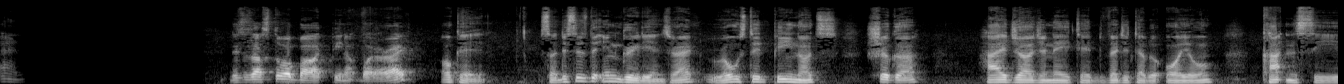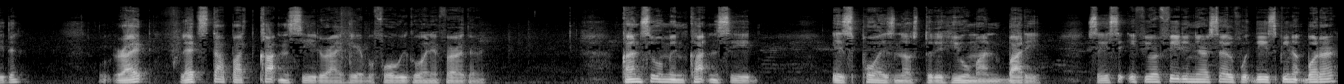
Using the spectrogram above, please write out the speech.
And this is a store-bought peanut butter, right? Okay, so this is the ingredients, right? Roasted peanuts, sugar, hydrogenated vegetable oil, cottonseed, right? Let's stop at cottonseed right here before we go any further. Consuming cottonseed is poisonous to the human body. So you see, if you're feeding yourself with this peanut butter,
